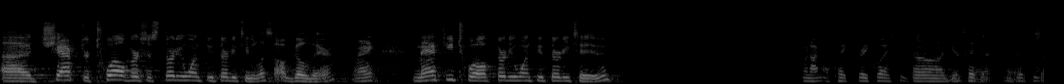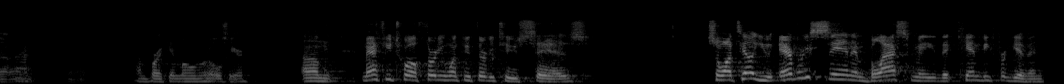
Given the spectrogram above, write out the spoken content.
uh, chapter 12, verses 31 through 32. Let's all go there, all right? Matthew 12, 31 through 32. We're not going to take three questions. Oh, I guess not. it. I Yeah, guess it's not. all right. Yeah. I'm breaking my own rules here. Um, Matthew 12, 31 through 32 says, So I tell you, every sin and blasphemy that can be forgiven,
